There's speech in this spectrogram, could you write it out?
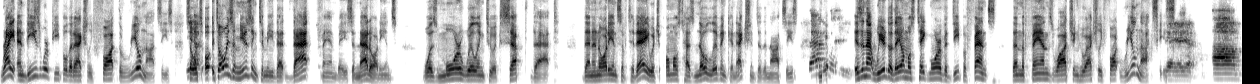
right and these were people that actually fought the real nazis so Yeah. it's it's always amusing to me that that fan base and that audience was more willing to accept that than an audience of today which almost has no living connection to the nazis Exactly. isn't that weird though? They almost take more of a deep offense than the fans watching who actually fought real Nazis. Yeah, yeah, yeah. Um,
